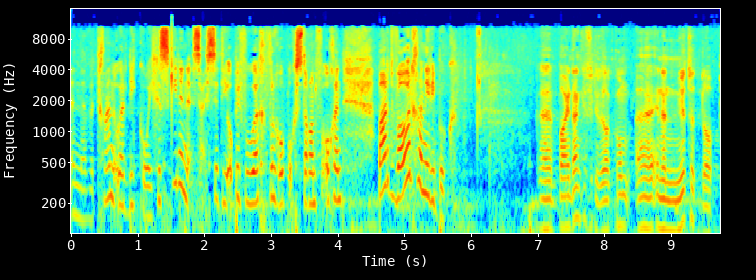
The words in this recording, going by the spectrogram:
en dit gaan oor die Khoi geskiedenis. Hy sit hier op die verhoog vroeg op opgestaan vanoggend. Bart, waar gaan hierdie boek? Uh, baie dankie vir die welkom. Uh, in een notendop.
